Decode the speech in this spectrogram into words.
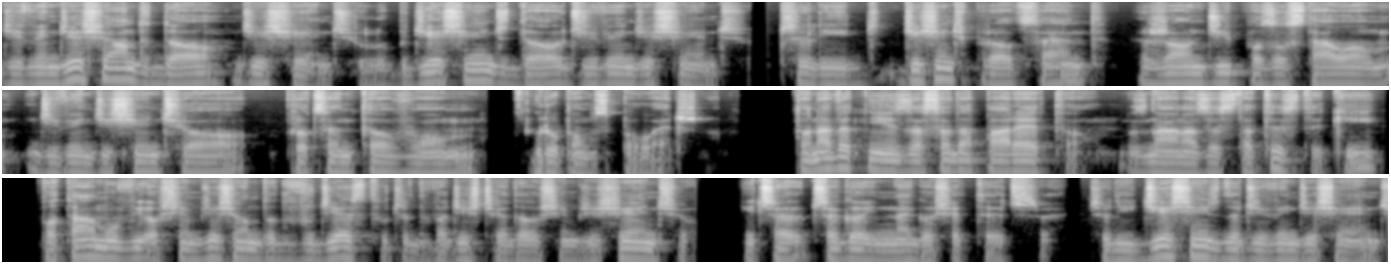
90 do 10 lub 10 do 90, czyli 10% rządzi pozostałą 90% grupą społeczną. To nawet nie jest zasada Pareto, znana ze statystyki, bo ta mówi 80 do 20 czy 20 do 80 i cze, czego innego się tyczy. Czyli 10 do 90.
